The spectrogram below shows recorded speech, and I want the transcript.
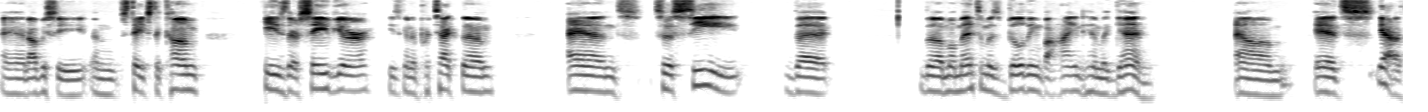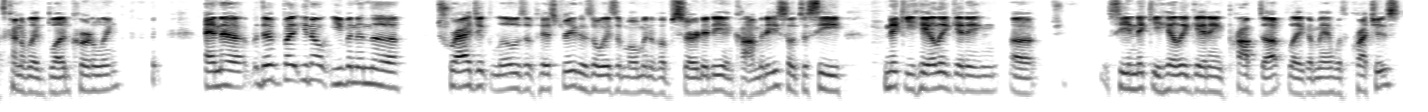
and obviously in states to come. He's their savior. He's going to protect them. And to see that the momentum is building behind him again, um, it's, yeah, it's kind of like blood curdling. and, uh, but, you know, even in the tragic lows of history, there's always a moment of absurdity and comedy. So to see Nikki Haley getting, uh, see Nikki Haley getting propped up like a man with crutches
